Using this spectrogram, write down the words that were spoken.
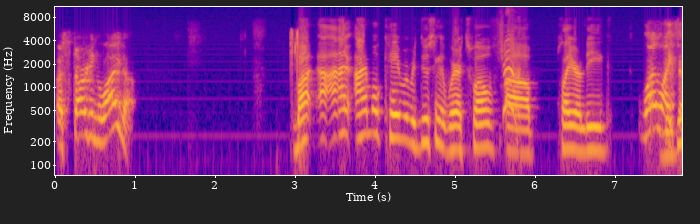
a starting lineup. But I, I- I'm okay with reducing it. We're a 12 Sure. uh, player league. Well, I like that.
